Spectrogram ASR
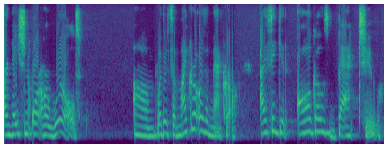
our nation or our world, um, whether it's the micro or the macro, I think it all goes back to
